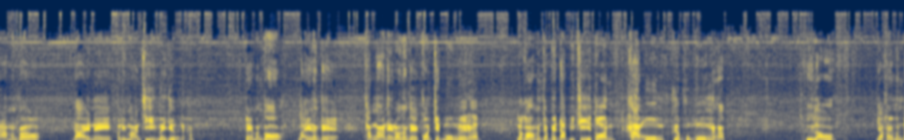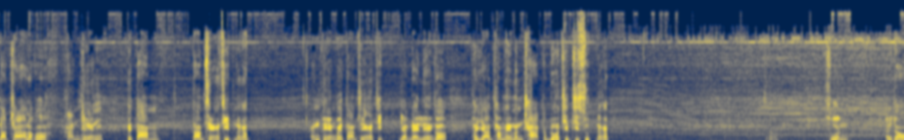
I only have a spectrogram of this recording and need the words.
น้ำมันก็ ได้ในปริมาณที่ไม่เยอะนะครับ แต่มันก็ไหลตั้งแต่ทำงานให้เราตั้งแต่ก่อน7จ็ดโมงเลยนะครับ แล้วก็มันจะไปดับอีกทีตอน5้าโมงเกือบ6กโมงนะครับ คือเราอยากให้มันดับช้าเราก็หันแผงไปตามตามแสงอาทิตย์นะครับ หันแผงไปตามแสงอาทิตย์ อยากได้แรงก็พยายามทำให้มันฉากกับดวงอาทิตย์ที่สุดนะครับ ส่วนไอ้เจ้า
